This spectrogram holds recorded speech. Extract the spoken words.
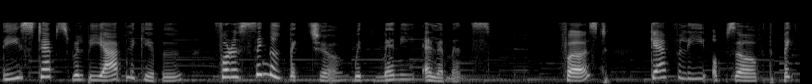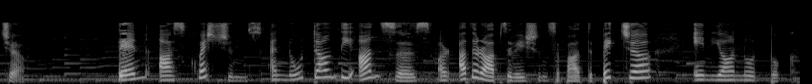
these steps will be applicable for a single picture with many elements. First, carefully observe the picture. Then ask questions and note down the answers or other observations about the picture in your notebook.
